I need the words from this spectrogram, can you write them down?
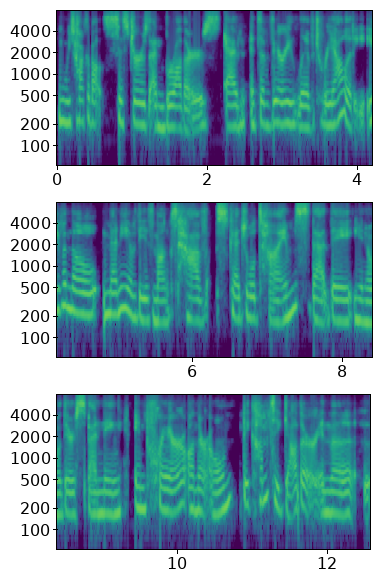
we talk about sisters and brothers, and it's a very lived reality. Even though many of these monks have scheduled times that they, you know, they're spending in prayer on their own, they come together in the, uh,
